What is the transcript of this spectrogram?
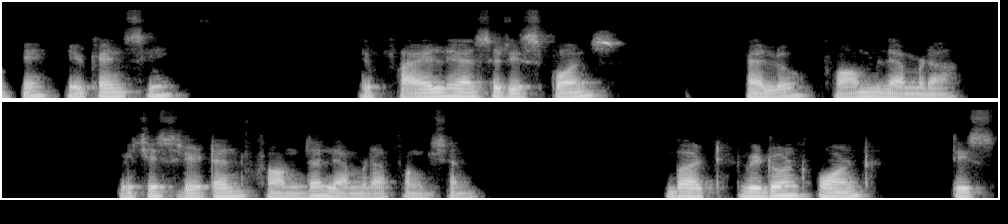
Okay, you can see the file has a response hello from lambda, which is written from the lambda function but we don't want this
